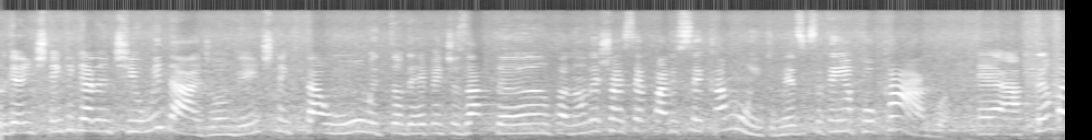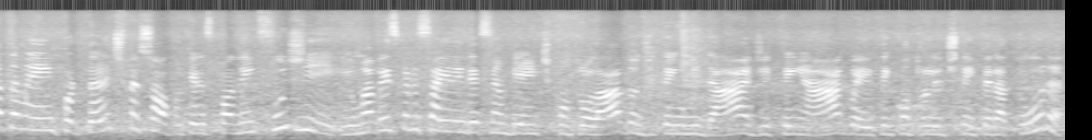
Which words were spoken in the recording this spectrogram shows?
porque a gente tem que garantir umidade, o ambiente tem que estar úmido, então de repente usar tampa, não deixar esse aquário secar muito, mesmo que você tenha pouca água. É, a tampa também é importante, pessoal, porque eles podem fugir, e uma vez que eles saírem desse ambiente controlado, onde tem umidade, tem água e tem controle de temperatura,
